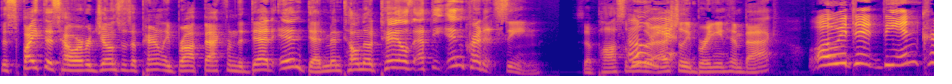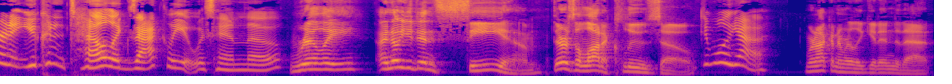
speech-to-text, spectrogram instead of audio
Despite this, however, Jones was apparently brought back from the dead in Dead Men Tell No Tales at the end credit scene. Is it possible Oh, they're yeah. actually bringing him back? Oh, it did. The end credit, you couldn't tell exactly it was him, though. Really? I know you didn't see him. There's a lot of clues, though. Well, yeah. We're not going to really get into that.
